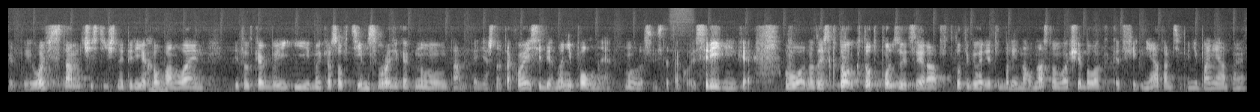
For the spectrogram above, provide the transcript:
Как бы и офис там частично переехал в онлайн, и тут как бы и Microsoft Teams вроде как, ну, там, конечно, такое себе, но не полное. Ну, в смысле, такое, средненькое. Вот, ну, то есть кто, кто-то пользуется и рад, кто-то говорит, блин, а у нас там вообще была какая-то фигня там, типа, непонятная.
